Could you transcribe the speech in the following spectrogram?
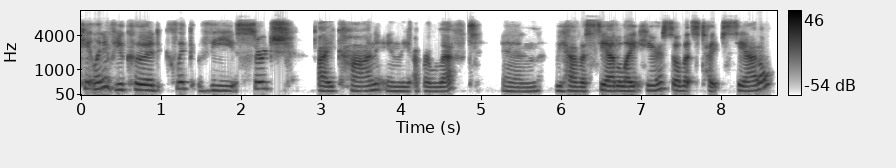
Caitlin, if you could click the search icon in the upper left, and we have a Seattleite here, so let's type Seattle.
